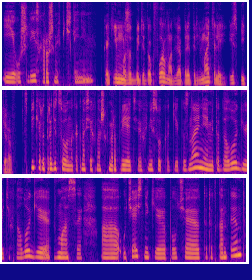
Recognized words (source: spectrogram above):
и ушли с хорошими впечатлениями. Каким может быть итог форума для предпринимателей и спикеров? Спикеры традиционно, как на всех наших мероприятиях, несут какие-то знания, методологию, технологии в массы, а участники получают этот контент.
